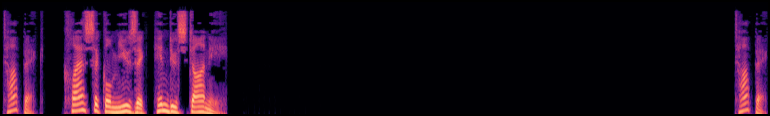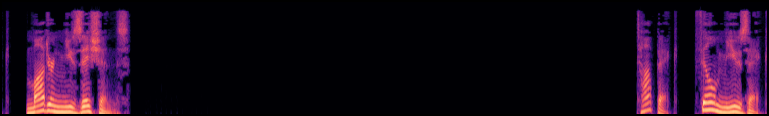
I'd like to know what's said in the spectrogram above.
Topic: Classical music, Hindustani. Topic: Modern musicians Film music.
